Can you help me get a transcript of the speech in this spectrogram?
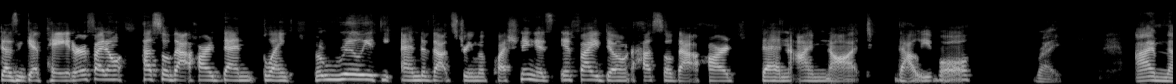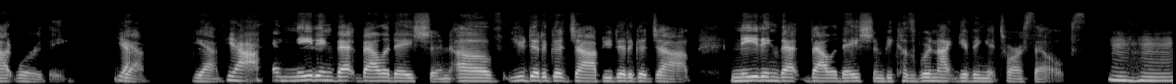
doesn't get paid. Or if I don't hustle that hard, then blank. But really at the end of that stream of questioning is if I don't hustle that hard, then I'm not valuable. Right. I'm not worthy. Yeah. yeah. Yeah. Yeah. And needing that validation of you did a good job, you did a good job. Needing that validation because we're not giving it to ourselves. Mm-hmm.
